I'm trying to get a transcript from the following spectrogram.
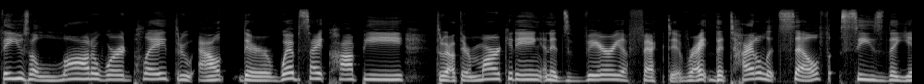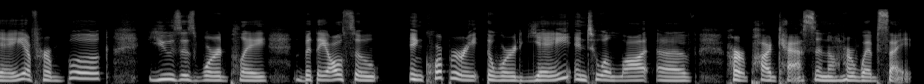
they use a lot of wordplay throughout their website copy, throughout their marketing, and it's very effective, right? The title itself, Seize the Yay of her book, uses wordplay, but they also incorporate the word yay into a lot of her podcasts and on her website.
